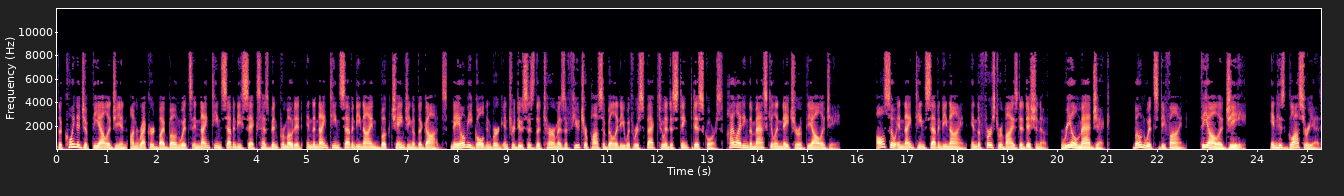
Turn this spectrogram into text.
The coinage of «thealogian» on record by Bonewits in 1976 has been promoted. In the 1979 book Changing of the Gods, Naomi Goldenberg introduces the term as a future possibility with respect to a distinct discourse, highlighting the masculine nature of theology. Also in 1979, in the first revised edition of Real Magic, Bonewits defined thealogy in his glossary as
